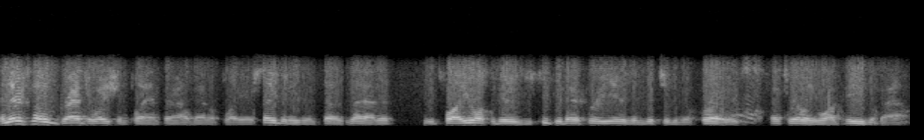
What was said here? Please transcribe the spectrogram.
And there's no graduation plan for Alabama players. Saban even says that. It's, it's what he wants to do is just keep you there three years and get you to the pros. That's really what he's about.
